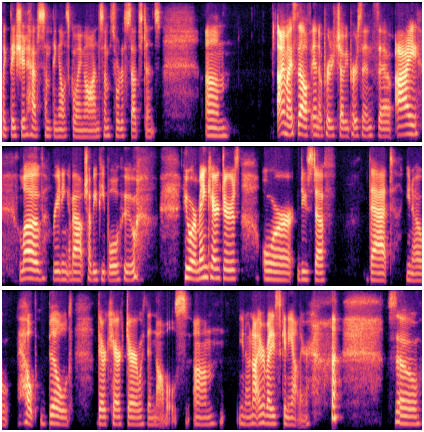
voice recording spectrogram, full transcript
Like they should have something else going on, some sort of substance. Um I myself am a pretty chubby person, so I love reading about chubby people who who are main characters or do stuff that, you know, help build their character within novels. Um, you know, not everybody's skinny out there. so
